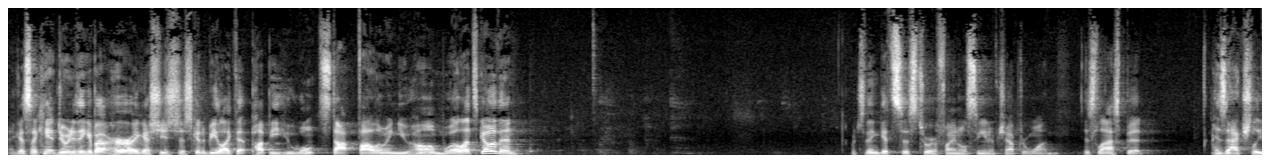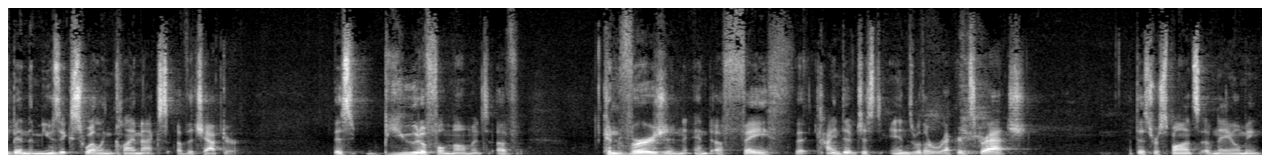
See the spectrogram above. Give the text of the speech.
I guess I can't do anything about her. I guess she's just going to be like that puppy who won't stop following you home. Well, let's go then. Which then gets us to our final scene of chapter 1. This last bit has actually been the music swelling climax of the chapter. This beautiful moment of conversion and of faith that kind of just ends with a record scratch at this response of Naomi.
